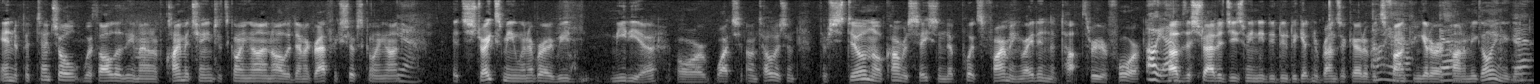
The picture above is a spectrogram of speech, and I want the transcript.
and the potential with all of the amount of climate change that's going on, all the demographic shifts going on. Yeah. It strikes me whenever I read media or watch on television, there's still no conversation that puts farming right in the top three or four Oh, yeah. of the strategies we need to do to get New Brunswick out of Oh, its yeah. funk and get our Yeah. economy going again. Yeah.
